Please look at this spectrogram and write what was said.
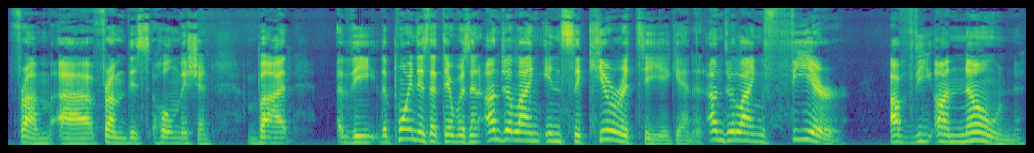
from uh, from this whole mission, but the the point is that there was an underlying insecurity again, an underlying fear of the unknown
